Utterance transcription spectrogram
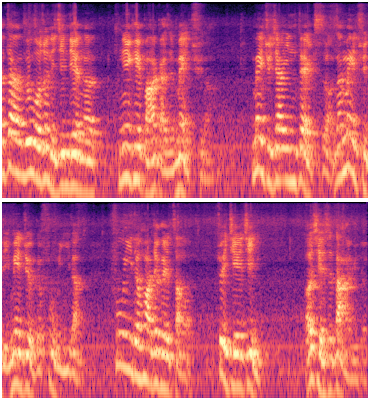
那当然，如果说你今天呢，你也可以把它改成 match 啦，match 加 index 哦，那 match 里面就有个负一了，负一的话就可以找最接近。而且是大于的，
